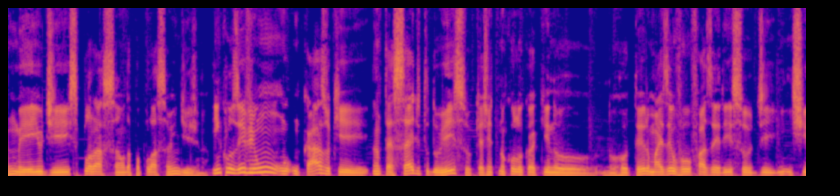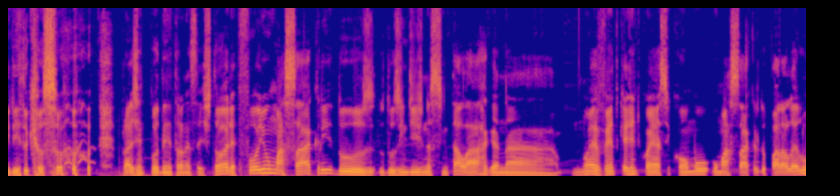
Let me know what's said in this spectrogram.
um meio de exploração da população indígena. Inclusive um, um caso que antecede tudo isso, que a gente não colocou aqui no, no roteiro, mas eu vou fazer isso de enxerido que eu sou, pra gente poder entrar nessa história, foi um massacre dos, dos indígenas Cinta Larga na, no evento que a gente conhece como o Massacre do Paralelo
